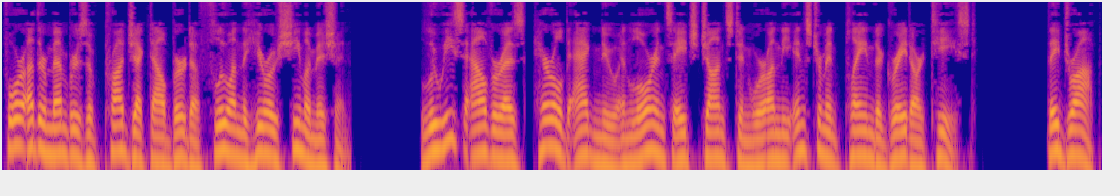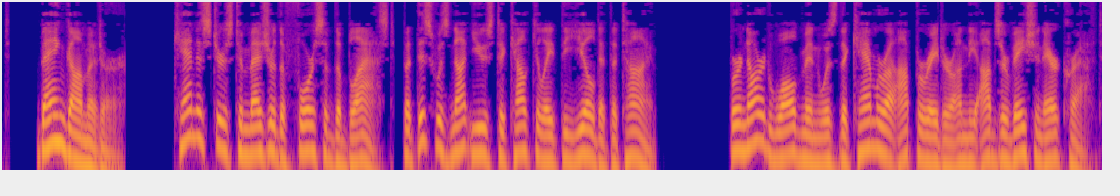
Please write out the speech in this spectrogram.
Four other members of Project Alberta flew on the Hiroshima mission. Luis Alvarez, Harold Agnew, and Lawrence H. Johnston were on the instrument plane The Great Artiste. They dropped bangometer canisters to measure the force of the blast, but this was not used to calculate the yield at the time. Bernard Waldman was the camera operator on the observation aircraft.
